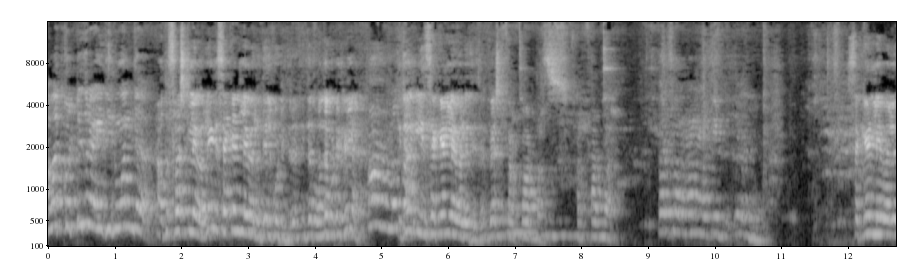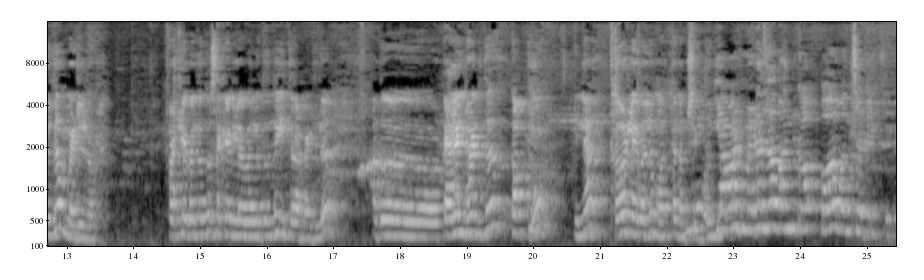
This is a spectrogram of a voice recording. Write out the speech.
ಅವತ್ ಕೊಟ್ಟಿದ್ರೆ ಐದಿನ ಒಂದು. ಅದು ಫಸ್ಟ್ ಲೆವೆಲ್ ಇದು ಸೆಕೆಂಡ್ ಲೆವೆಲ್ ಇದೆಲ್ಲಿ ಕೊಟ್ಟಿದ್ರು? ಇದು ಒಂದೇ ಕೊಟ್ಟಿದ್ರಿಲ್ಲ? ಇದು ಈ ಸೆಕೆಂಡ್ ಲೆವೆಲ್ ಇದ್ದಿದ್ದು ಬೆಸ್ಟ್ ಪರ್ಫಾರ್ಮರ್ಸ್ ಪರ್ಫಾರ್ಮರ್ ಮಾಡಿದ್ದು ಸೆಕೆಂಡ್ ಲೆವೆಲ್ದು ಮೆಡಲ್ ನೋಡ್ರಿ. ಫಸ್ಟ್ ಲೆವೆಲ್ದೊಂದು ಸೆಕೆಂಡ್ ಲೆವೆಲ್ದೊಂದು ಈ ಥರ ಮೆಡಲ್ ಅದು ಟ್ಯಾಲೆಂಟ್ ಹಂಟ್ದು ಕಪ್ಪು ಇನ್ನು ಥರ್ಡ್ ಲೆವೆಲ್ ಮತ್ತೆ ನಮ್ಮ ಎರಡು ಮೆಡಲ್ ಒಂದು ಕಪ್ ಒಂದು ಸರ್ಟಿಫಿಕೇಟ್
